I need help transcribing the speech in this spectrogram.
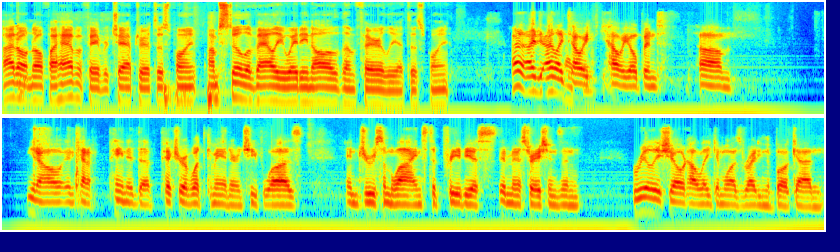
I don't know if I have a favorite chapter at this point. I'm still evaluating all of them fairly at this point. I, I, I liked how he how he opened, um, you know, and kind of painted the picture of what the commander in chief was, and drew some lines to previous administrations, and really showed how Lincoln was writing the book on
